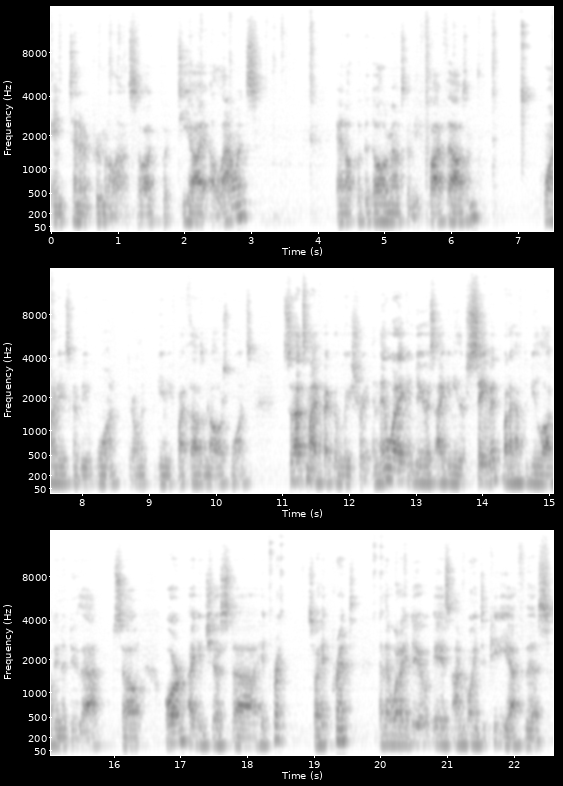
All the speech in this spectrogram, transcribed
and tenant improvement allowance. So I put TI allowance, and I'll put the dollar amount is going to be 5000 Quantity is going to be 1. They're only giving me $5,000 once. So that's my effective lease rate. And then what I can do is I can either save it, but I have to be logged in to do that. So, or I can just uh, hit print. So I hit print, and then what I do is I'm going to PDF this.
